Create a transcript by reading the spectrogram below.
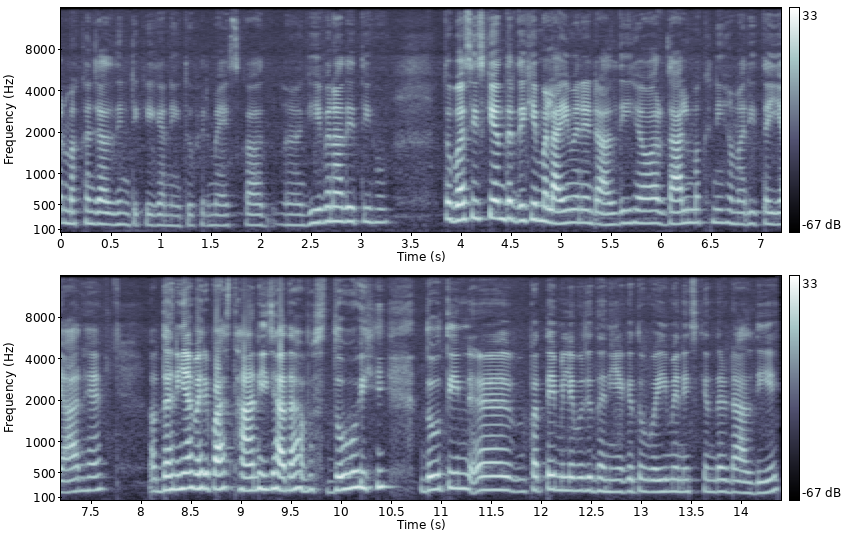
और मक्खन ज़्यादा दिन टिकेगा नहीं तो फिर मैं इसका घी बना देती हूँ। तो बस इसके अंदर देखिए, मलाई मैंने डाल दी है और दाल मखनी हमारी तैयार है। अब धनिया मेरे पास था नहीं ज़्यादा, बस दो ही, दो तीन पत्ते मिले मुझे धनिया के तो वही मैंने इसके अंदर डाल दिए।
